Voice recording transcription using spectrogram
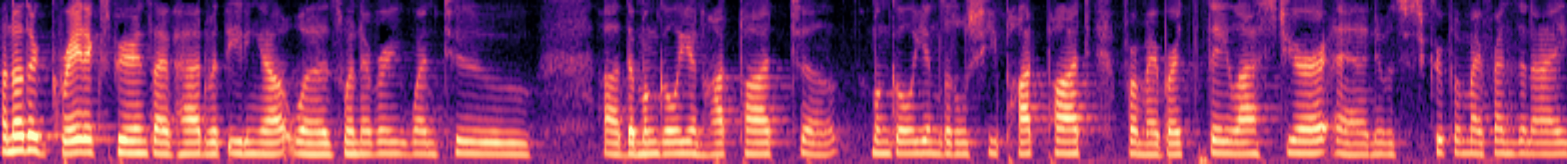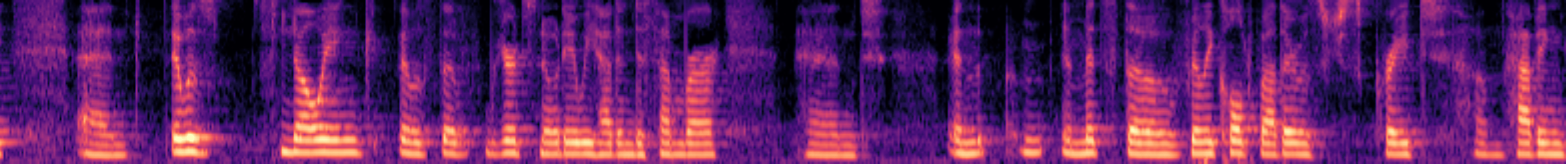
Another great experience I've had with eating out was whenever we went to uh, the Mongolian hot pot, uh, Mongolian little sheep hot pot for my birthday last year, and it was just a group of my friends and I, and it was snowing. It was the weird snow day we had in December, and in the, amidst the really cold weather, it was just great um, having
